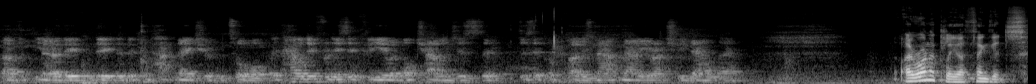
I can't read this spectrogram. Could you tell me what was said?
of you know the, the, the compact nature of the tour. How different is it for you, and what challenges does it propose now? Now you're actually down there. Ironically, I think it's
